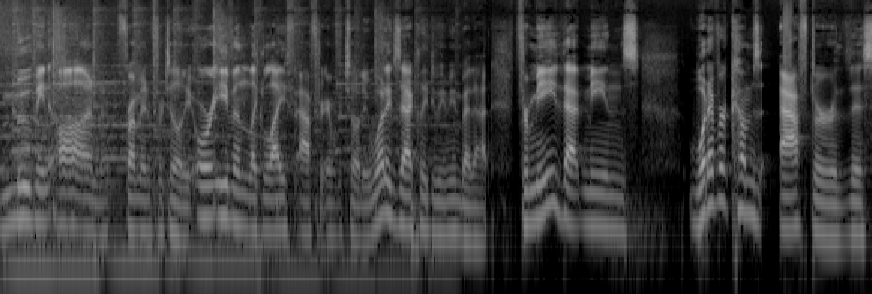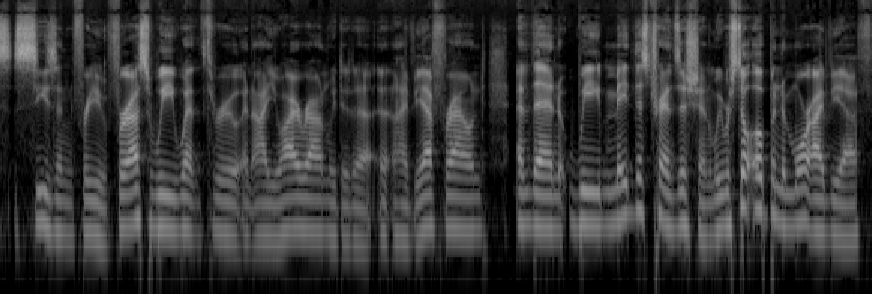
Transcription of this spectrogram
moving on from infertility or even like life after infertility. What exactly do we mean by that? For me, that means whatever comes after this season for you. For us, we went through an IUI round, we did a, an IVF round, and then we made this transition. We were still open to more IVF.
